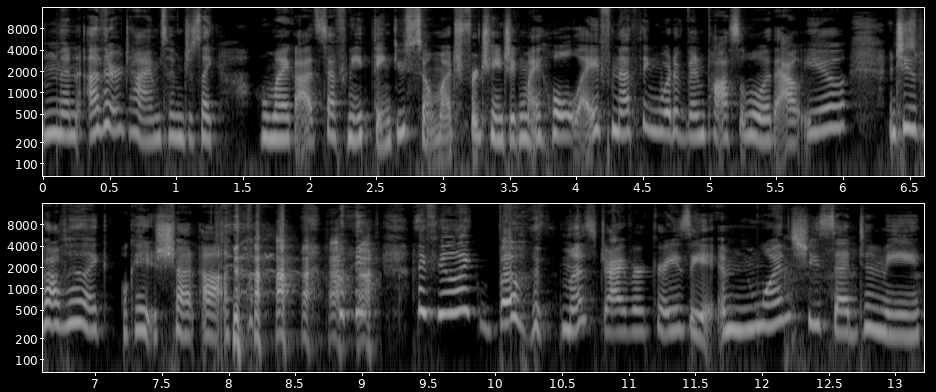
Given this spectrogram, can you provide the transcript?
and then other times i'm just like oh my god stephanie thank you so much for changing my whole life. Nothing would have been possible without you. And she's probably like okay shut up. Like, i feel like both must drive her crazy. And once she said to me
